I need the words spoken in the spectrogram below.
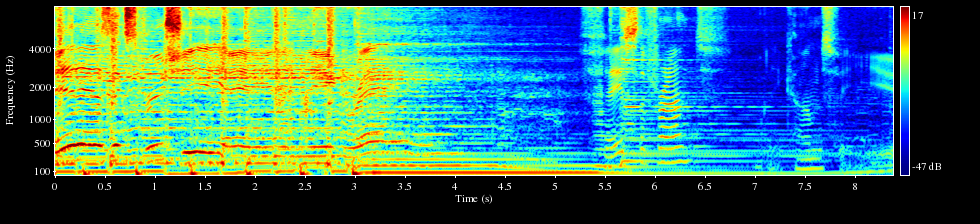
it is excruciatingly gray face the front when he comes for you.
